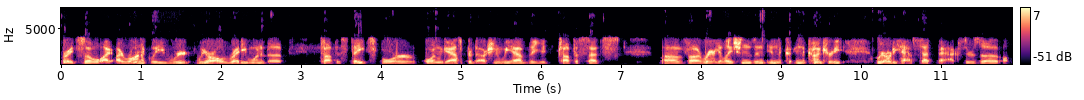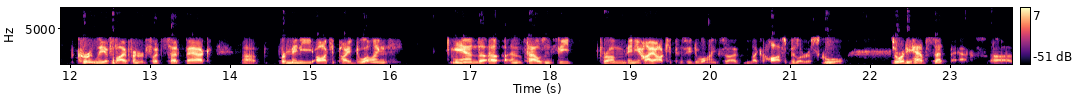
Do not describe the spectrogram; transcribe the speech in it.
Right. So, I, ironically, we're we are already one of the toughest states for oil and gas production. We have the toughest sets of uh, regulations in, in the in the country. We already have setbacks. There's a currently a 500 foot setback uh, from any occupied dwelling and, uh, and 1,000 feet from any high occupancy dwelling, so like a hospital or a school. So already have setbacks. Uh,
